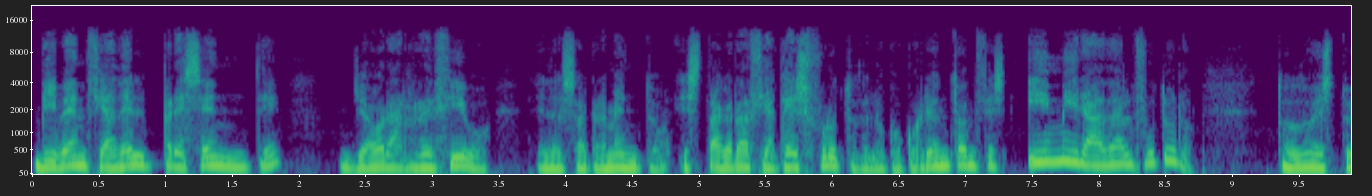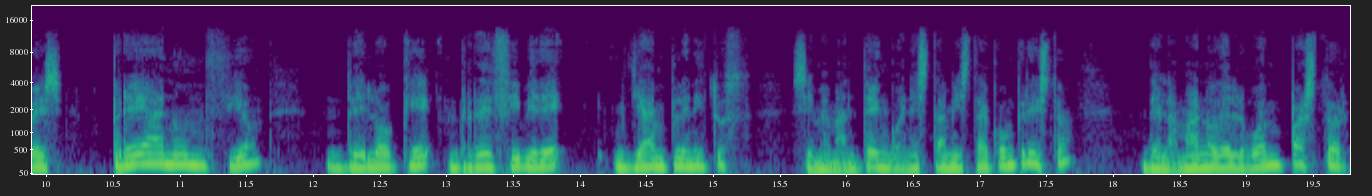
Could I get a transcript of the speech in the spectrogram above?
vivencia del presente, yo ahora recibo en el sacramento esta gracia que es fruto de lo que ocurrió entonces y mirada al futuro. Todo esto es preanuncio de lo que recibiré ya en plenitud. Si me mantengo en esta amistad con Cristo, de la mano del buen pastor,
